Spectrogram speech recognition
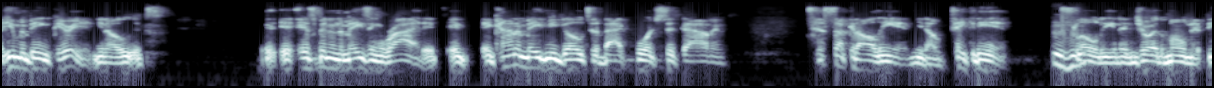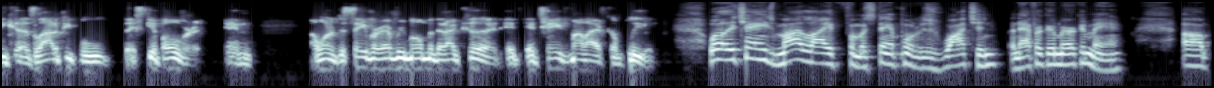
a human being. Period. You know, it's it, has been an amazing ride. It it, it kind of made me go to the back porch, sit down, and to suck it all in. You know, take it in mm-hmm. slowly and enjoy the moment because a lot of people they skip over it, and I wanted to savor every moment that I could. It, it changed my life completely. Well, it changed my life from a standpoint of just watching an African American man. Um,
